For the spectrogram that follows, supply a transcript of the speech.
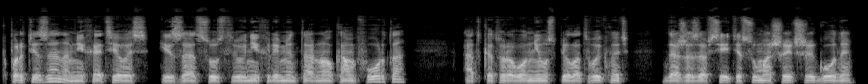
К партизанам не хотелось из-за отсутствия у них элементарного комфорта, от которого он не успел отвыкнуть даже за все эти сумасшедшие годы.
